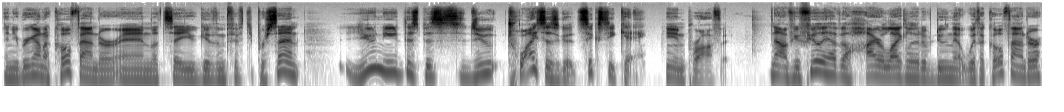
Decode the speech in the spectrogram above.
and you bring on a co founder and let's say you give them 50%, you need this business to do twice as good, 60K in profit. Now, if you feel you have a higher likelihood of doing that with a co founder,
